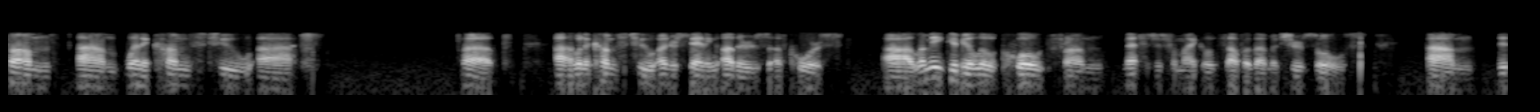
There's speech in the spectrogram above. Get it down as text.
thumb um, when it comes to uh, uh, uh, when it comes to understanding others, of course. Uh, let me give you a little quote from Messages from Michael himself about mature souls. Um, this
